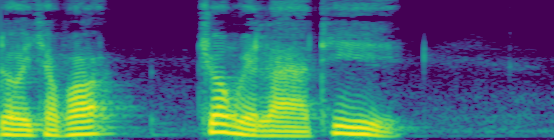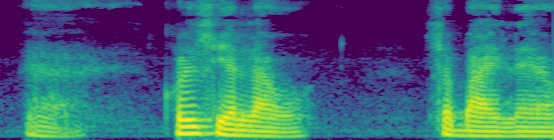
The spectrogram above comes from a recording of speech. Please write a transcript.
โดยเฉพาะช่วงเวลาที่คริสเตียนเราสบายแล้ว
